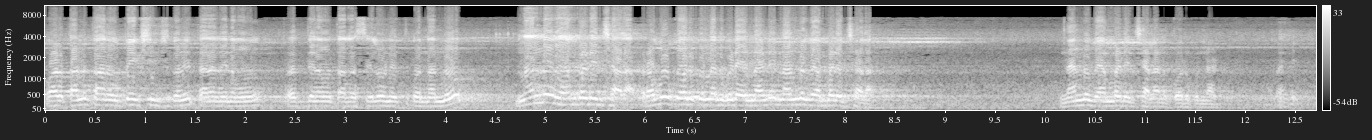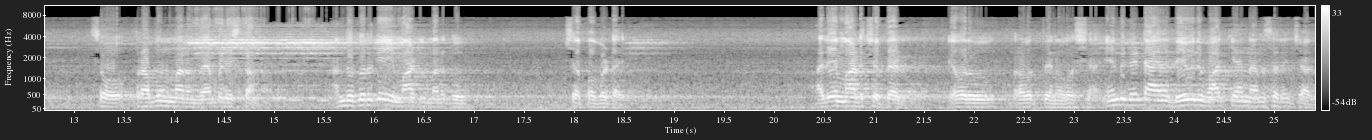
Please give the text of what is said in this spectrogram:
వాడు తను తాను ఉపేక్షించుకొని తన దినము ప్రతిదినము తన శిలువను ఎత్తుకొని నన్ను నన్ను వెంబడించాలా? ప్రభు కోరుకున్నది కూడా ఏంటంటే నన్ను వెంబడించాలా? నన్ను వెంబడించాలని కోరుకున్నాడు. సో ప్రభుని మనం వెంబడిస్తాం. అందుకొరకే ఈ మాటలు మనకు చెప్పబడ్డాయి. అదే మాట చెప్పాడు ఎవరు? ప్రవక్త అయిన హోష. ఎందుకంటే ఆయన దేవుని వాక్యాన్ని అనుసరించాడు.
